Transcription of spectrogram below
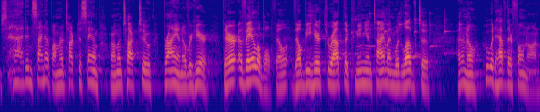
You say, ah, I didn't sign up. I'm going to talk to Sam or I'm going to talk to Brian over here. They're available. They'll, they'll be here throughout the communion time and would love to. I don't know, who would have their phone on?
